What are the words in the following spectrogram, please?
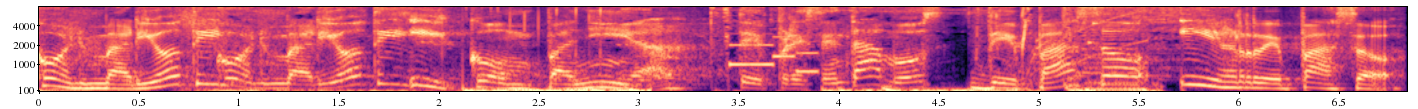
Con Mariotti, con Mariotti y compañía. Te presentamos De paso y repaso.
